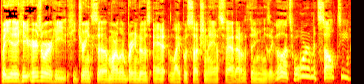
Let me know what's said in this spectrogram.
But yeah, here, here's where he he drinks uh, Marlon Brando's a- liposuction ass fat out of a thing. And he's like, "Oh, it's warm. It's salty."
